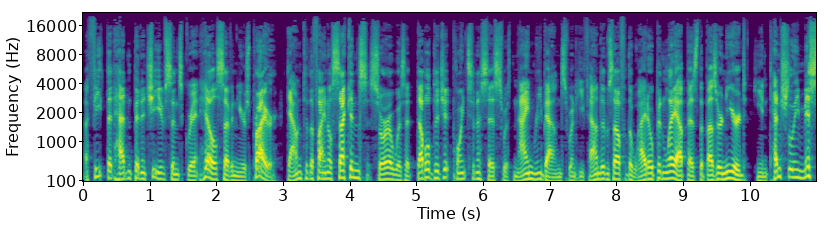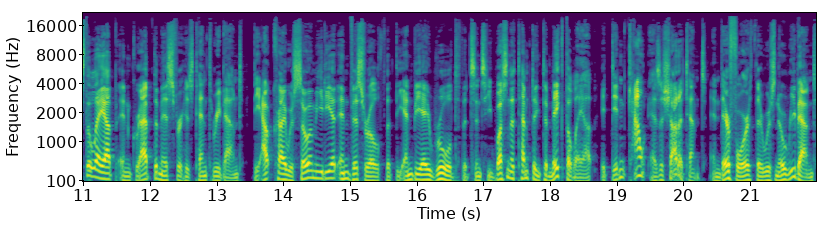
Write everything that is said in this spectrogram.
a feat that hadn't been achieved since Grant Hill seven years prior. Down to the final seconds, Sura was at double digit points and assists with nine rebounds when he found himself with a wide open layup as the buzzer neared. He intentionally missed the layup and grabbed the miss for his 10th rebound. The outcry was so immediate and visceral that the NBA ruled that since he wasn't attempting to make the layup, it didn't count as a shot attempt, and therefore there was no rebound.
